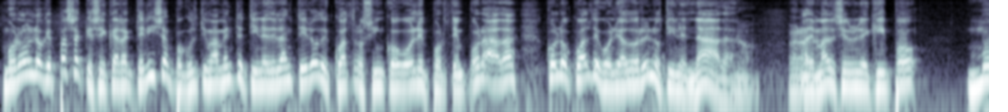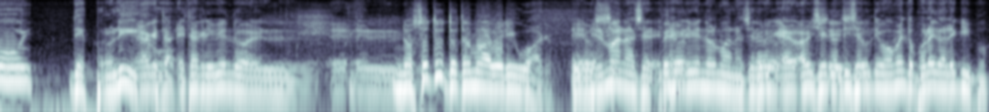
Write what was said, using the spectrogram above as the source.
Morón lo que pasa es que se caracteriza porque últimamente tiene delantero de 4 o 5 goles por temporada, con lo cual de goleadores no tiene nada. No, Además de ser un equipo muy desprolijo. Que está, está escribiendo el, el, el- Nosotros tratamos de averiguar. Pero el manager, está pero- escribiendo el manager. a ver- pero- a ver si hay sí, noticias sí. de último momento, por ahí da el equipo.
